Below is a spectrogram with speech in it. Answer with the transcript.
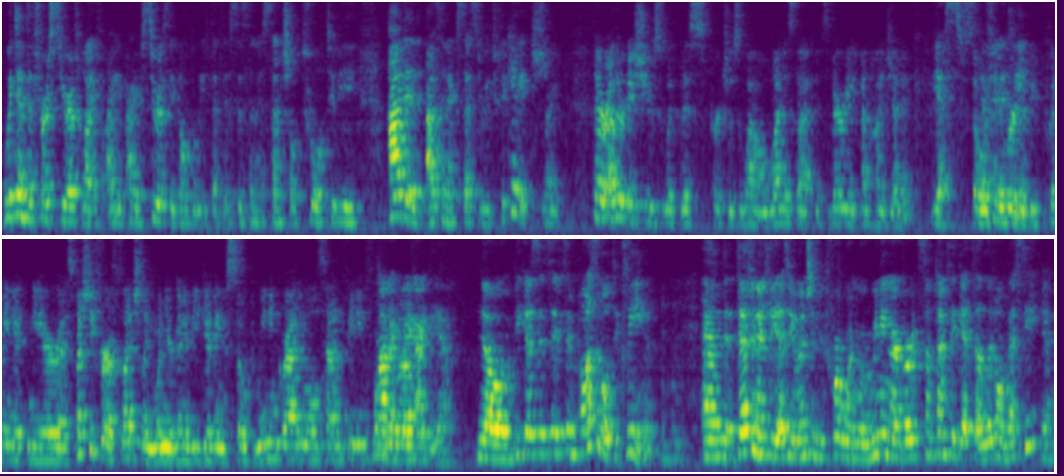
within the first year of life. I, I seriously don't believe that this is an essential tool to be added as an accessory to the cage. Right. There are other issues with this perch as well. One is that it's very unhygienic. Yes, So if you were to be putting it near, especially for a fledgling, when you're going to be giving soaked weaning granules, hand feeding formula. Not a great idea. No, because it's, it's impossible to clean. Mm-hmm. And definitely, as you mentioned before, when we're weaning our birds, sometimes it gets a little messy. Yeah.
